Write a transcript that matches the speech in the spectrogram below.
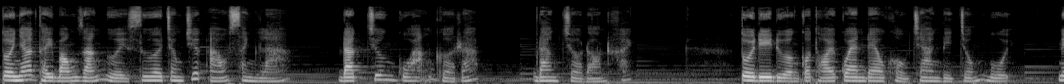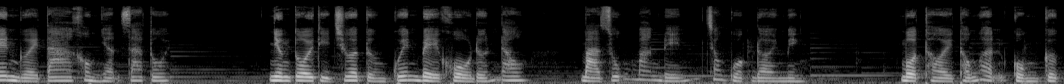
tôi nhắc thấy bóng dáng người xưa trong chiếc áo xanh lá, đặc trưng của hãng Grab, đang chờ đón khách. Tôi đi đường có thói quen đeo khẩu trang để chống bụi, nên người ta không nhận ra tôi. Nhưng tôi thì chưa từng quên bề khổ đớn đau mà Dũng mang đến trong cuộc đời mình. Một thời thống hận cùng cực,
